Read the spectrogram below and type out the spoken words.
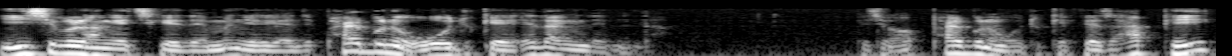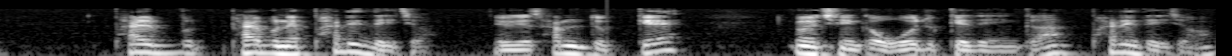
20을 향해 치게 되면 여기가 이제 8분의 5 두께에 해당이 됩니다. 그죠? 8분의 5 두께. 그래서 합이 8분, 8분의 8이 되죠. 여기 3 두께, 수평 치니까 5 두께 되니까 8이 되죠.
